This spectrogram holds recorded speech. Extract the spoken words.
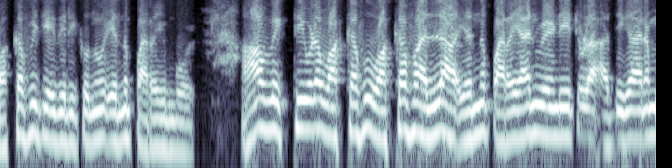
വക്കഫ് ചെയ്തിരിക്കുന്നു എന്ന് പറയുമ്പോൾ ആ വ്യക്തിയുടെ വക്കഫ് വക്കഫ് അല്ല എന്ന് പറയാൻ വേണ്ടിയിട്ടുള്ള അധികാരം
